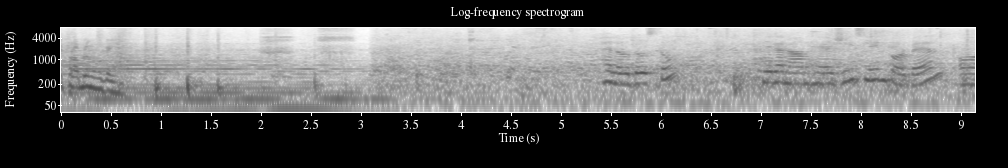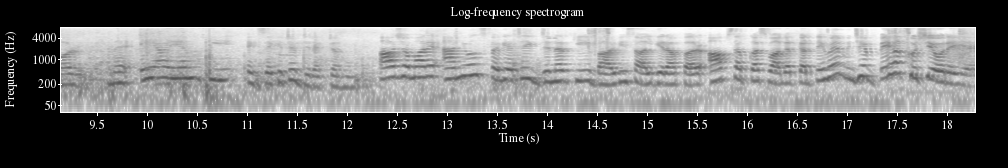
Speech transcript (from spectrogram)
एक प्रॉब्लम हो गई है। हेलो दोस्तों। मेरा नाम है जीसलिन कॉर्बेल और मैं ए की एग्जीक्यूटिव डायरेक्टर हूँ। आज हमारे एनुअल स्पेगेटिक डिनर की बारहवीं सालगिरह पर आप सबका स्वागत करते हुए मुझे बेहद खुशी हो रही है।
